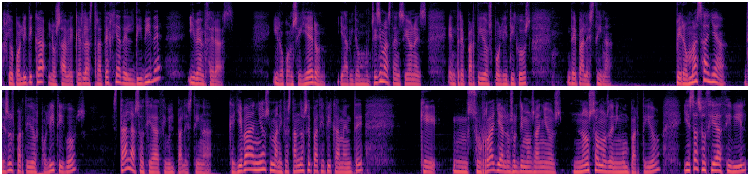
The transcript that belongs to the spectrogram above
geopolítica lo sabe, que es la estrategia del divide y vencerás. Y lo consiguieron y ha habido muchísimas tensiones entre partidos políticos de Palestina. Pero más allá de esos partidos políticos está la sociedad civil palestina que lleva años manifestándose pacíficamente, que subraya en los últimos años no somos de ningún partido, y esa sociedad civil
